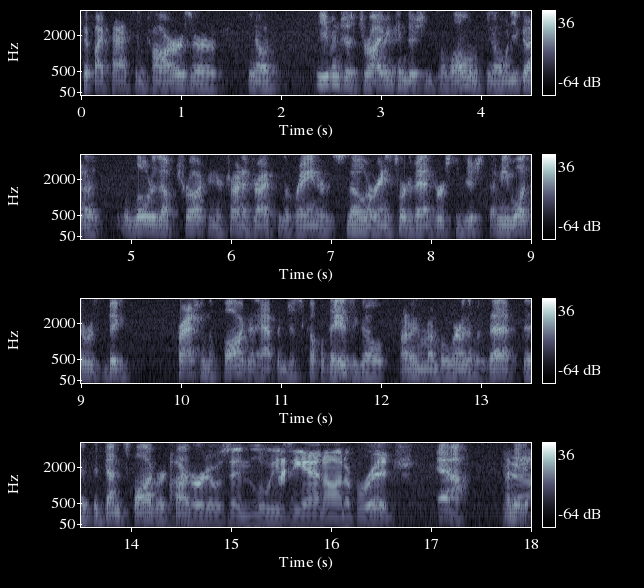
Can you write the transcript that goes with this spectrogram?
hit by passing cars, or you know even just driving conditions alone. You know, when you've got a loaded up truck and you're trying to drive through the rain or the snow or any sort of adverse conditions. I mean, what there was the big crash in the fog that happened just a couple days ago. I don't even remember where that was at. The, the dense fog where I heard it was in Louisiana on a bridge. Yeah, I mean, it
